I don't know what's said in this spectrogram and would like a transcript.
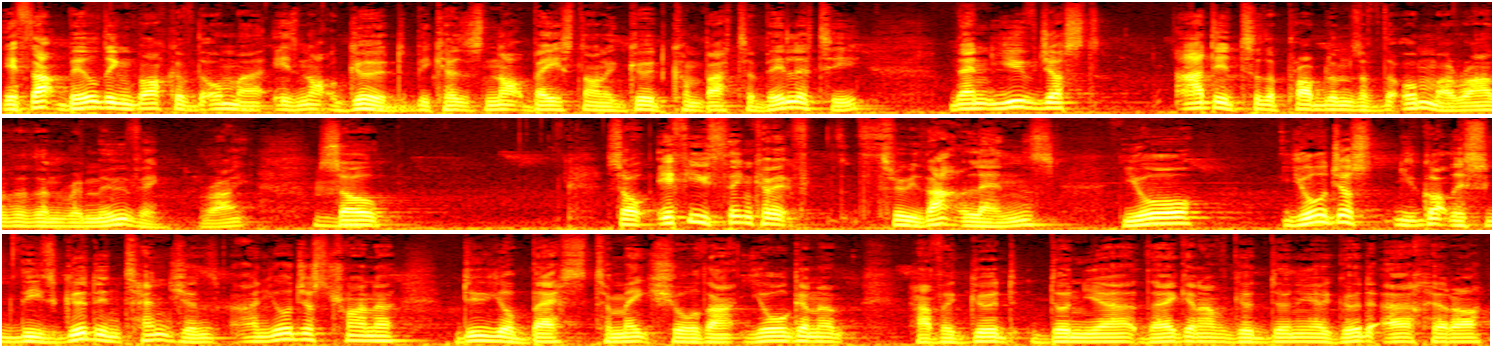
If that building block of the ummah is not good because it's not based on a good compatibility, then you've just added to the problems of the ummah rather than removing, right? So, so if you think of it through that lens, you're you're just you've got this these good intentions and you're just trying to do your best to make sure that you're going to have a good dunya they're going to have a good dunya good akhirah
